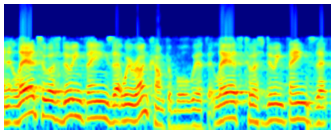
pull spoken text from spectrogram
And it led to us doing things that we were uncomfortable with. It led to us doing things that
